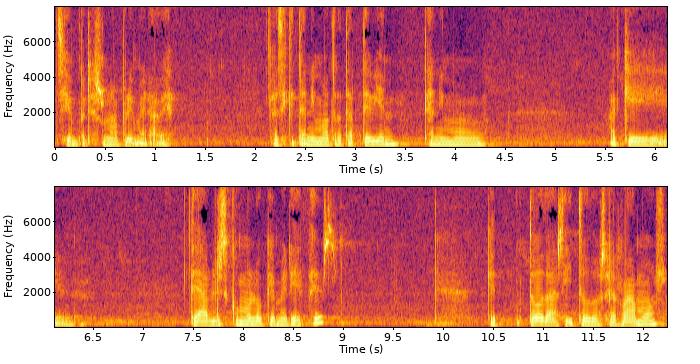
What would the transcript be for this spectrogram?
siempre es una primera vez. Así que te animo a tratarte bien, te animo a que te hables como lo que mereces, todas y todos erramos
